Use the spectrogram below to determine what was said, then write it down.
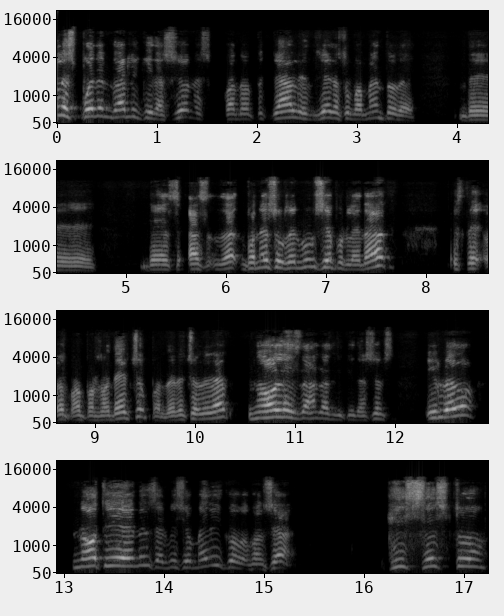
les pueden dar liquidaciones cuando ya les llega su momento de, de, poner su renuncia por la edad, este, por derecho, por derecho de edad, no les dan las liquidaciones. Y luego no tienen servicio médico. O sea, ¿qué es esto?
